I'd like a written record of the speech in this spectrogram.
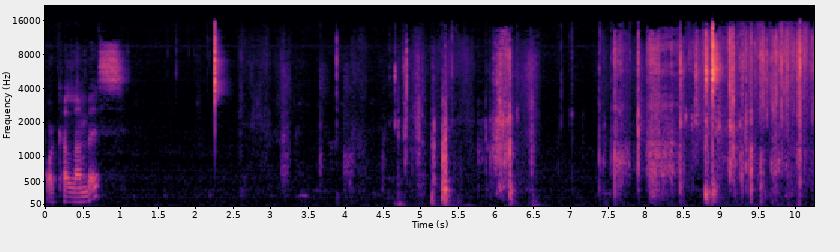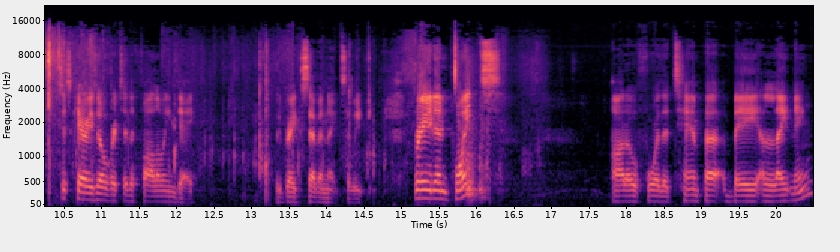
for Columbus. This carries over to the following day. We break seven nights a week. Brayden Point, auto for the Tampa Bay Lightning.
